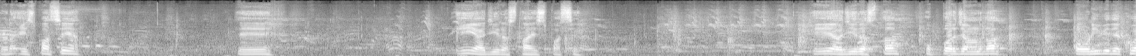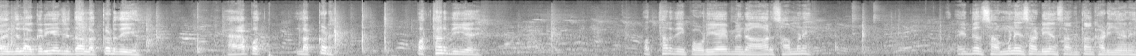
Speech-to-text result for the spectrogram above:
ਜਿਹੜਾ ਇਸ ਪਾਸੇ ਆ। ਤੇ ਇਹ ਆ ਜੀ ਰਸਤਾ ਇਸ ਪਾਸੇ। ਇਹ ਆ ਜੀ ਰਸਤਾ ਉੱਪਰ ਜਾਣ ਦਾ। ਪੌੜੀ ਵੀ ਦੇਖੋ ਇੰਜ ਲੱਗ ਰਹੀ ਹੈ ਜਿੱਦਾਂ ਲੱਕੜ ਦੀ ਆ। ਹੈ ਪੱਤ- ਲੱਕੜ, ਪੱਥਰ ਦੀ ਹੈ ਪੱਥਰ ਦੀ ਪੌੜੀ ਹੈ ਮੀਨਾਰ ਸਾਹਮਣੇ। ਇੱਧਰ ਸਾਹਮਣੇ ਸਾਡੀਆਂ ਸੰਗਤਾਂ ਖੜੀਆਂ ਨੇ।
